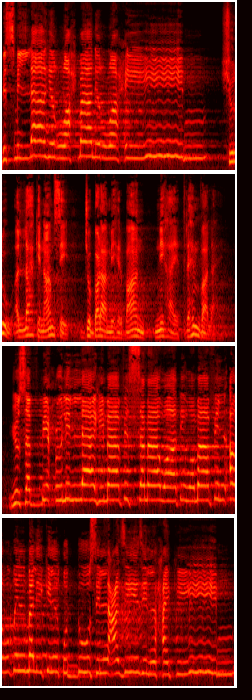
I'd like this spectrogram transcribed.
بسم اللہ الرحمن الرحیم۔ شروع اللہ کے نام سے جو بڑا مہربان نہایت رحم والا ہے۔ يسبح لله ما في السماوات وما في الأرض الملك القدوس العزيز الحكيم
